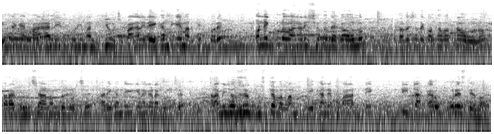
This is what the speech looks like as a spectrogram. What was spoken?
এই জায়গায় বাঙালির পরিমাণ হিউজ বাঙালিরা এখান থেকেই মার্কেট করে। অনেকগুলো বাঙালির সাথে দেখা হলো, তাদের সাথে কথাবার্তাও হলো, তারা ঘুরছে, আনন্দ করছে, আর এখান থেকে কেনাকাটা করছে। আর আমি যতটুকু বুঝতে পারলাম, এখানে পার ডে কোটি টাকার উপরে সেল হয়।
